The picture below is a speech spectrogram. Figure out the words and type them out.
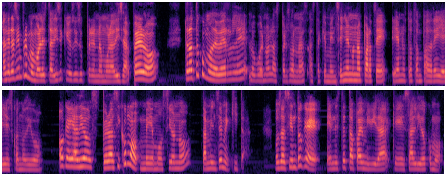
Andrea siempre me molesta, dice que yo soy súper enamoradiza, pero trato como de verle lo bueno a las personas hasta que me enseñan una parte que ya no está tan padre y ahí es cuando digo, ok, adiós. Pero así como me emociono, también se me quita. O sea, siento que en esta etapa de mi vida que he salido como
